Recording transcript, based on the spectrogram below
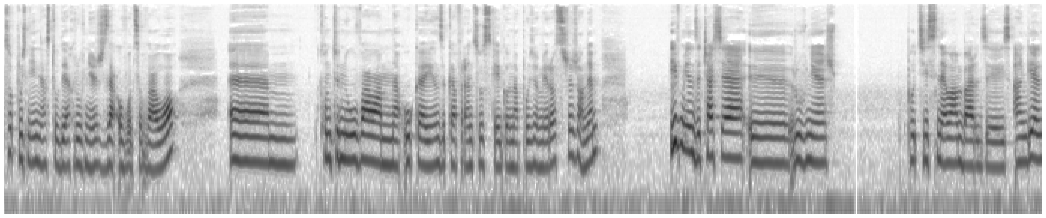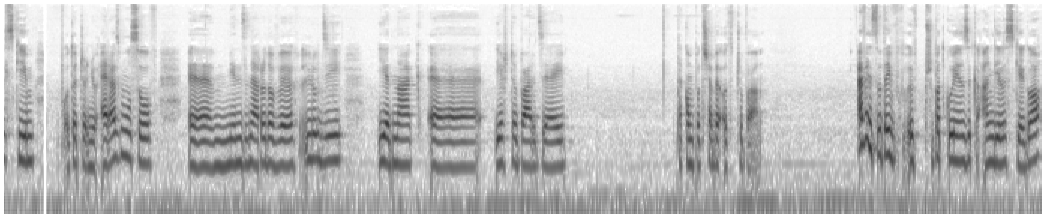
co później na studiach również zaowocowało. Kontynuowałam naukę języka francuskiego na poziomie rozszerzonym i w międzyczasie y, również pocisnęłam bardziej z angielskim w otoczeniu Erasmusów, międzynarodowych ludzi, jednak e, jeszcze bardziej taką potrzebę odczuwałam. A więc tutaj w, w, przypadku języka angielskiego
